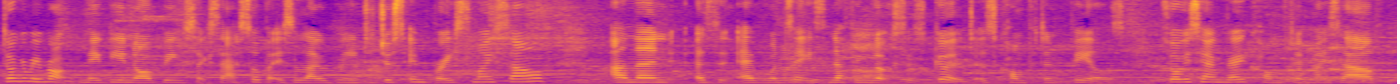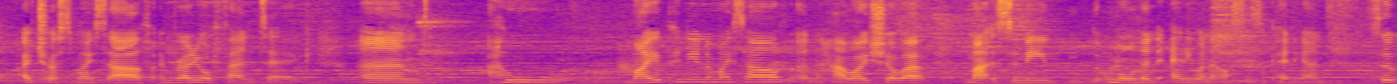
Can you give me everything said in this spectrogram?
Don't get me wrong, maybe not be successful, but it's allowed me to just embrace myself. And then, as everyone says, nothing looks as good as confident feels. So obviously, I'm very confident myself. I trust myself. I'm very authentic, and who my opinion of myself and how I show up matters to me more than anyone else's opinion. So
